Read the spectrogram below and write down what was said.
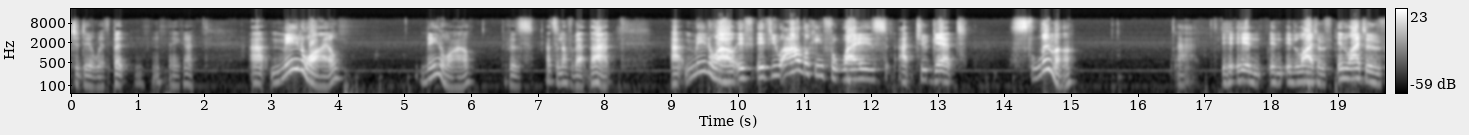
to deal with. But hmm, there you go. Uh, meanwhile, meanwhile, because that's enough about that. Uh, meanwhile, if if you are looking for ways uh, to get slimmer, in in in light of in light of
